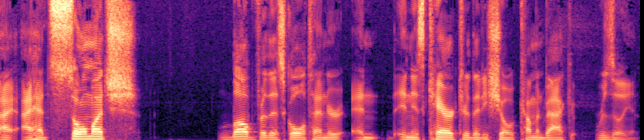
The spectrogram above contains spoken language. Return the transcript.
I, I had so much love for this goaltender and in his character that he showed coming back resilient.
